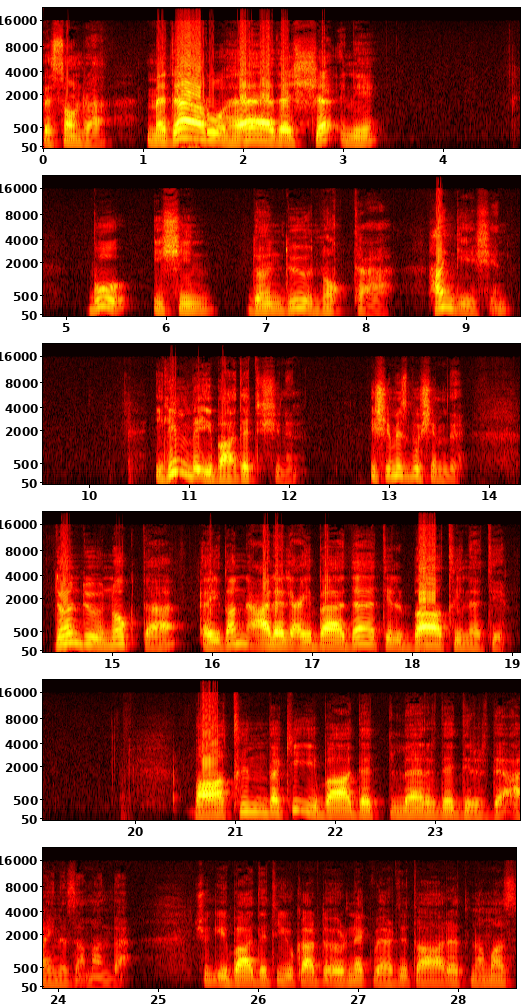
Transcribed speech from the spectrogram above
ve sonra medaru hâze şe'ni bu işin döndüğü nokta hangi işin? İlim ve ibadet işinin. İşimiz bu şimdi. Döndüğü nokta eydan alel ibadatil batineti. Batındaki ibadetlerdedir de aynı zamanda. Çünkü ibadeti yukarıda örnek verdi. Taharet, namaz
